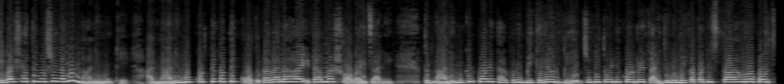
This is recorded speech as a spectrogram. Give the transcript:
এবার সাথী বসে গেল নানি মুখে। আর নানি মুখ করতে করতে কতটা বেলা হয়, এটা আমরা সবাই জানি। তো নানি মুখের পরে তারপরে বিকেলে ওর বিয়ের জন্য তৈরি করবে, তাই জন্য মেকআপ আর্টিস্ট তাড়াহুড়ো করছে।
